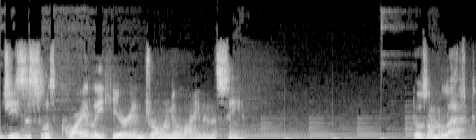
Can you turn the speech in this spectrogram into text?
Jesus was quietly herein drawing a line in the sand. Those on the left,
